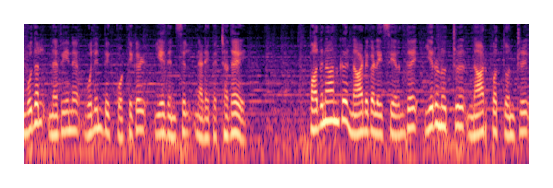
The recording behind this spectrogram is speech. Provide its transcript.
முதல் நவீன ஒலிம்பிக் போட்டிகள் ஏதென்ஸில் நடைபெற்றது. பதினான்கு நாடுகளைச் சேர்ந்த இருநூற்று நாற்பத்தொன்று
